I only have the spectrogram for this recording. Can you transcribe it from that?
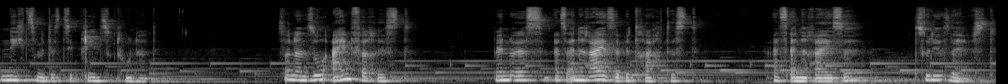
nichts mit Disziplin zu tun hat, sondern so einfach ist, wenn du es als eine Reise betrachtest, als eine Reise zu dir selbst.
